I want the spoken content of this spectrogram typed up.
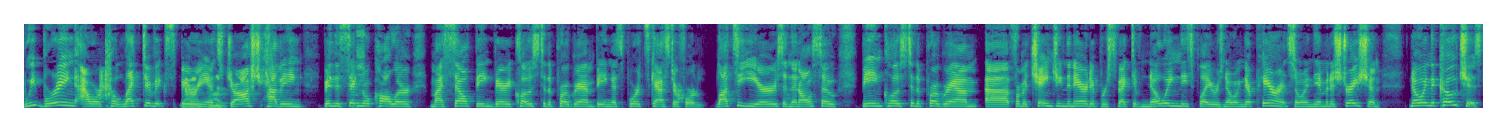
we bring our collective experience. Josh having been the signal caller, myself being very close to the program, being a sportscaster for lots of years, and then also being close to the program uh, from a changing the narrative perspective, knowing these players, knowing their parents, knowing the administration, knowing the coaches,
